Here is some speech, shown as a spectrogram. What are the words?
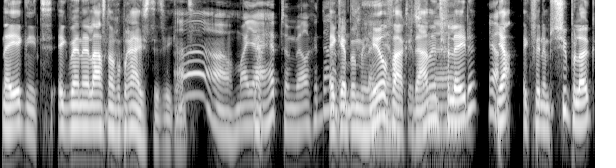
Nee, ik niet. Ik ben helaas nog op reis dit weekend. Ah, maar jij Ja. hebt hem wel gedaan. ik heb hem heel vaak gedaan in het eh, verleden. ja. Ja. ik vind hem superleuk.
